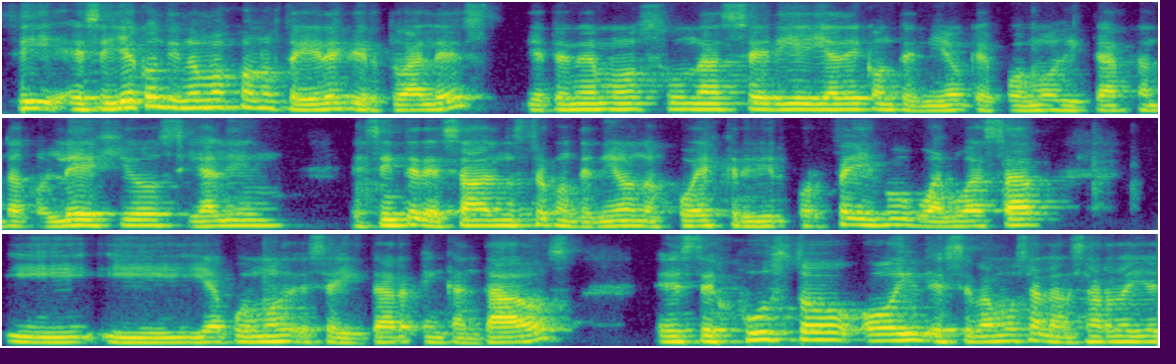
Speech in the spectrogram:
Sí, ese, ya continuamos con los talleres virtuales, ya tenemos una serie ya de contenido que podemos dictar tanto a colegios, si alguien está interesado en nuestro contenido, nos puede escribir por Facebook o al WhatsApp y, ya podemos editar encantados. Este, justo hoy este, vamos a lanzar la, ya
